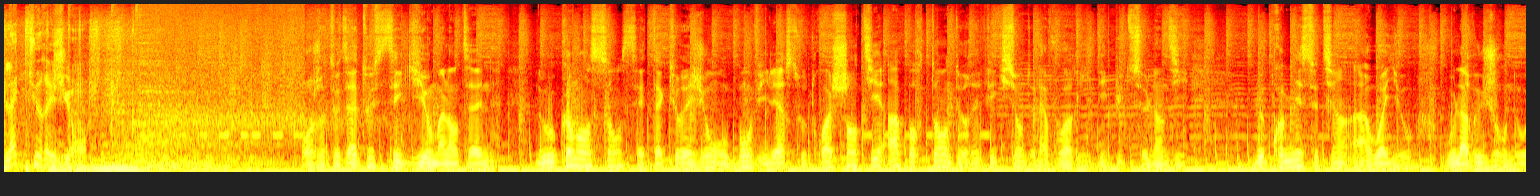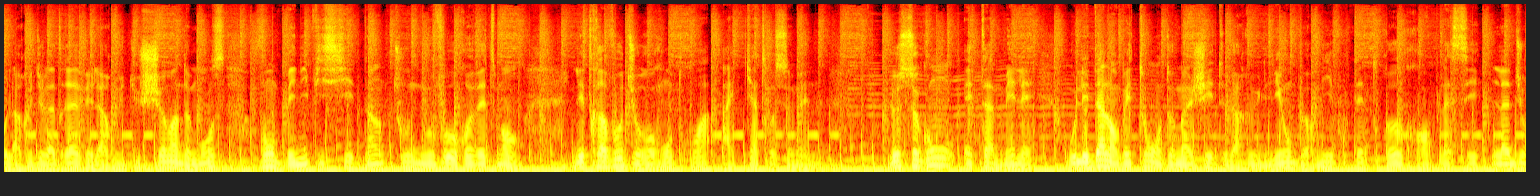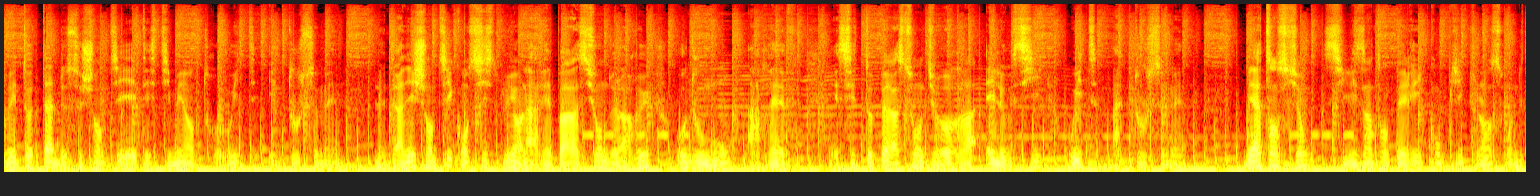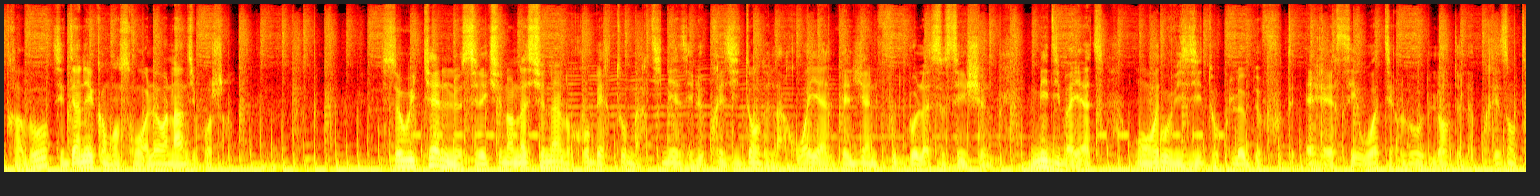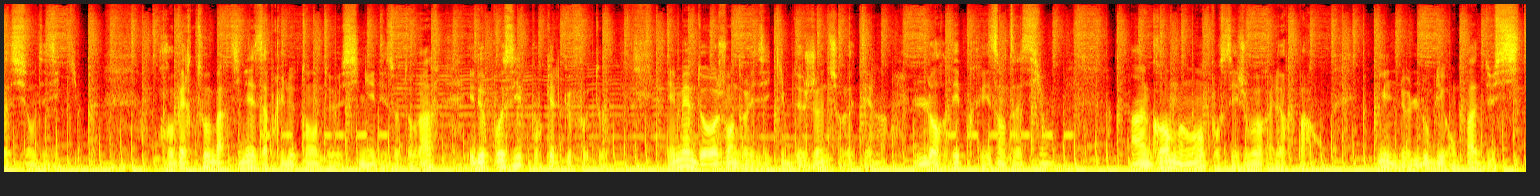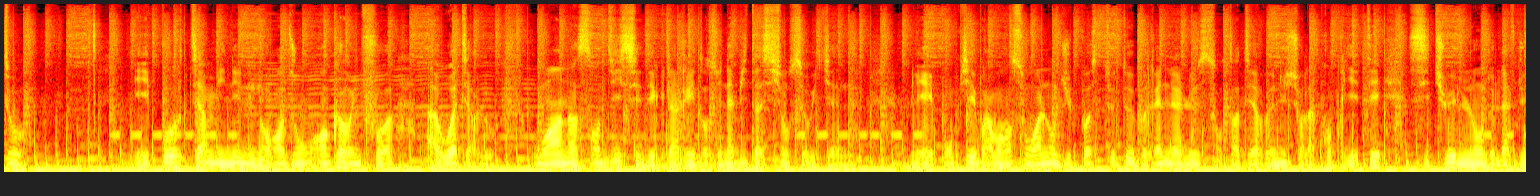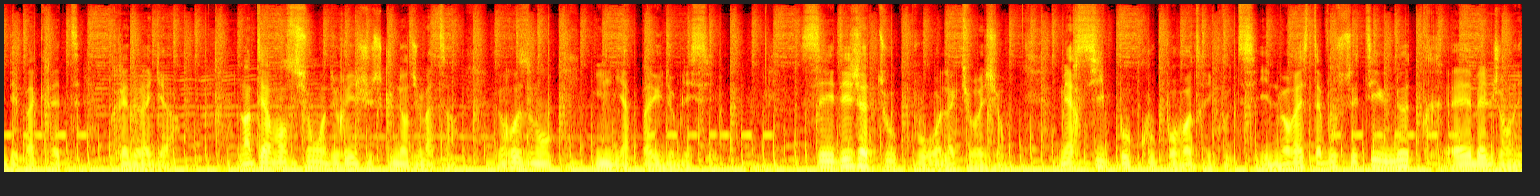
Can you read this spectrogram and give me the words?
l'actu région. Bonjour à toutes et à tous, c'est Guillaume à l'antenne. Nous commençons cette Actu Région au Bonvillers sous trois chantiers importants de réfection de la voirie débutent ce lundi. Le premier se tient à Wayo, où la rue Journaux, la rue de la Drève et la rue du Chemin de Mons vont bénéficier d'un tout nouveau revêtement. Les travaux dureront 3 à 4 semaines. Le second est à Melay, où les dalles en béton endommagées de la rue Léon Burny vont être remplacées. La durée totale de ce chantier est estimée entre 8 et 12 semaines. Le dernier chantier consiste lui en la réparation de la rue Audoumont à Rêve, et cette opération durera elle aussi 8 à 12 semaines. Mais attention, si les intempéries compliquent le lancement des travaux, ces derniers commenceront alors lundi prochain. Ce week-end, le sélectionneur national Roberto Martinez et le président de la Royal Belgian Football Association, Mehdi Bayat, ont rendu visite au club de foot RRC Waterloo lors de la présentation des équipes. Roberto Martinez a pris le temps de signer des autographes et de poser pour quelques photos, et même de rejoindre les équipes de jeunes sur le terrain lors des présentations. Un grand moment pour ces joueurs et leurs parents. Ils ne l'oublieront pas de sitôt. Et pour terminer, nous nous rendons encore une fois à Waterloo, où un incendie s'est déclaré dans une habitation ce week-end. Les pompiers brabançons wallons du poste de Braine-l'Alleud sont intervenus sur la propriété située le long de l'avenue des Pâquerettes, près de la gare. L'intervention a duré jusqu'une heure du matin. Heureusement, il n'y a pas eu de blessés. C'est déjà tout pour l'actu région. Merci beaucoup pour votre écoute. Il me reste à vous souhaiter une très belle journée.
